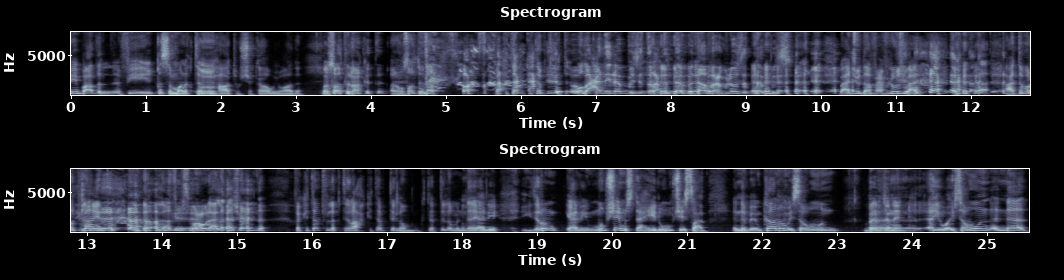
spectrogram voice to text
في بعض ال... في قسم مال الاقتراحات والشكاوي وهذا. وصلت هناك أنت؟ أنا وصلت هناك. فكتبت كتبت, كتبت ما والله حد ينبش أنت راح دافع فلوس تنبش. بعد شو دافع فلوس بعد؟ أعتبر client لازم يسمعون على الأقل شو عندنا. فكتبت في الاقتراح كتبت لهم. كتبت لهم إنه يعني يقدرون يعني مو بشيء مستحيل ومو بشيء صعب. إنه بإمكانهم يسوون فيرجنين. آه، أيوه يسوون إنه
